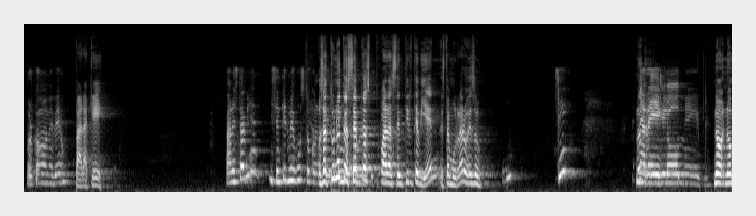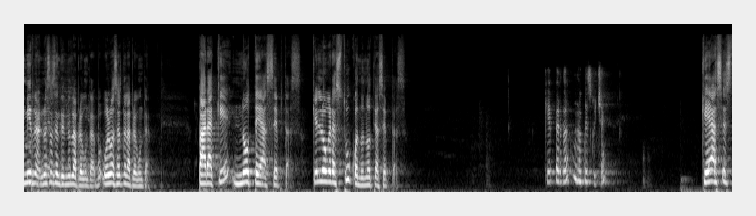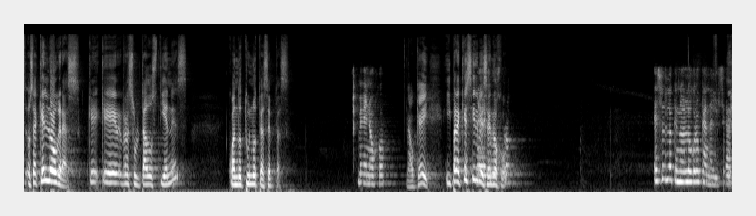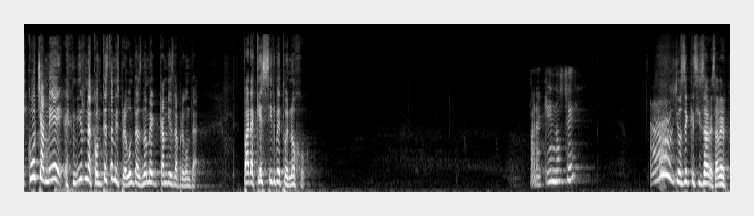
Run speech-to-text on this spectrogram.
por cómo me veo. ¿Para qué? Para estar bien y sentirme a gusto con O sea, ¿tú no te aceptas para sentirte bien? Está muy raro eso. Sí. No Me arreglo, me... No, no, Mirna, no estás entendiendo la pregunta. Vu- Vuelvo a hacerte la pregunta. ¿Para qué no te aceptas? ¿Qué logras tú cuando no te aceptas? ¿Qué? Perdón, no te escuché. ¿Qué haces? O sea, ¿qué logras? ¿Qué, qué resultados tienes cuando tú no te aceptas? Me enojo. Ah, Ok. ¿Y para qué sirve ese enojo? Eso es lo que no logro canalizar. Escúchame, Mirna, contesta mis preguntas, no me cambies la pregunta. ¿Para qué sirve tu enojo? ¿Para qué? No sé. Ah, Yo sé que sí sabes. A ver,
